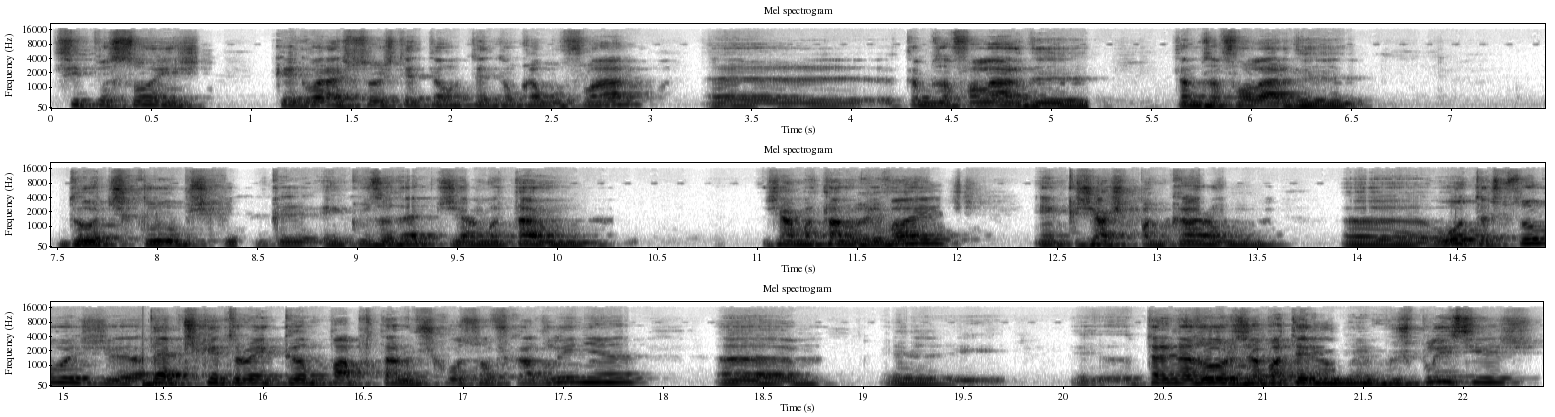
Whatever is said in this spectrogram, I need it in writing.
situações que agora as pessoas tentam, tentam camuflar. Uh, estamos a falar de estamos a falar de, de outros clubes que, que, em que os adeptos já mataram já mataram rivais, em que já espancaram uh, outras pessoas, adeptos que entram em campo para apertar o pescoço ao ficar de linha, uh, treinadores a baterem nos polícias,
